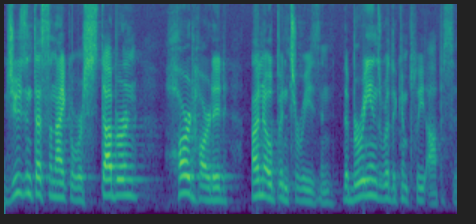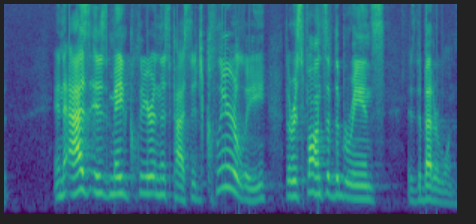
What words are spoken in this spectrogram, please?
Jews in Thessalonica were stubborn, hard hearted, unopen to reason. The Bereans were the complete opposite. And as is made clear in this passage, clearly the response of the Bereans is the better one.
